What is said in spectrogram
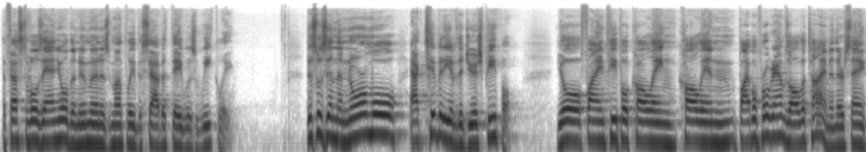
The festival is annual, the new moon is monthly, the Sabbath day was weekly. This was in the normal activity of the Jewish people. You'll find people calling call in Bible programs all the time and they're saying,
